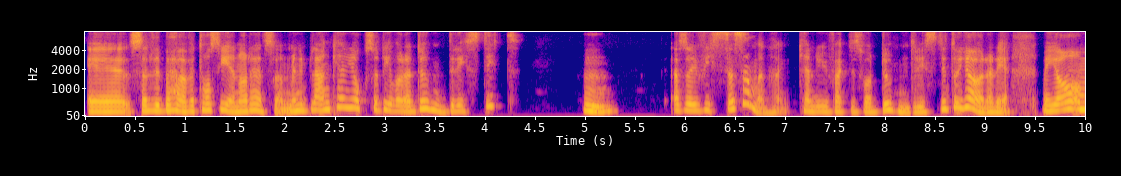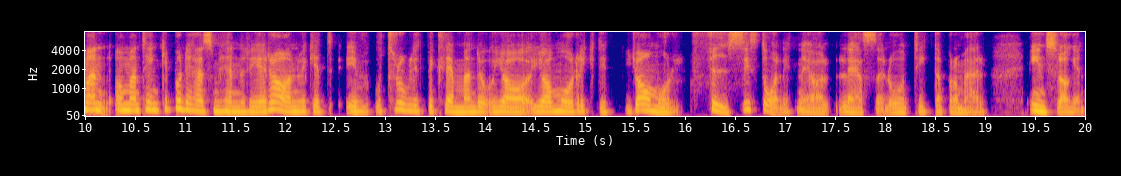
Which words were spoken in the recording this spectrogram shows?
Eh, så vi behöver ta oss igenom rädslan, men ibland kan ju också det vara dumdristigt. Mm. Alltså i vissa sammanhang kan det ju faktiskt vara dumdristigt att göra det. Men ja, om man, om man tänker på det här som händer i Iran, vilket är otroligt beklämmande och jag, jag mår riktigt, jag mår fysiskt dåligt när jag läser och tittar på de här inslagen.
